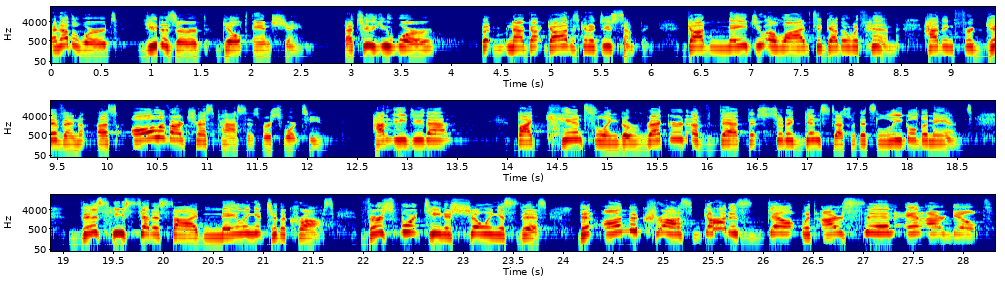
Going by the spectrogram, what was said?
In other words, you deserved guilt and shame. That's who you were. But now God, God is going to do something. God made you alive together with Him, having forgiven us all of our trespasses. Verse 14. How did He do that? By canceling the record of debt that stood against us with its legal demands. This he set aside, nailing it to the cross. Verse 14 is showing us this that on the cross, God has dealt with our sin and our guilt.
